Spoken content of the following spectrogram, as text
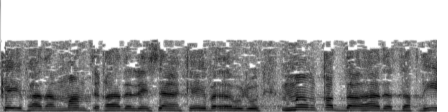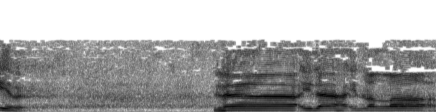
كيف هذا المنطق؟ هذا اللسان؟ كيف هذا الوجود؟ من قدر هذا التقدير؟ لا إله إلا الله.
